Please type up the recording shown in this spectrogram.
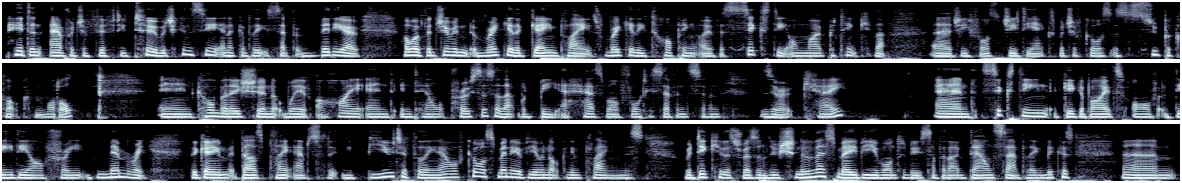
hit an average of 52, which you can see in a completely separate video. However, during regular gameplay, it's regularly topping over 60 on my particular uh, GeForce GTX, which of course is a superclock model. In combination with a high-end Intel processor, that would be a Haswell 4770K and 16 gigabytes of DDR3 memory. The game does play absolutely beautifully. Now, of course, many of you are not going to be playing this ridiculous resolution unless maybe you want to do something like downsampling because um,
